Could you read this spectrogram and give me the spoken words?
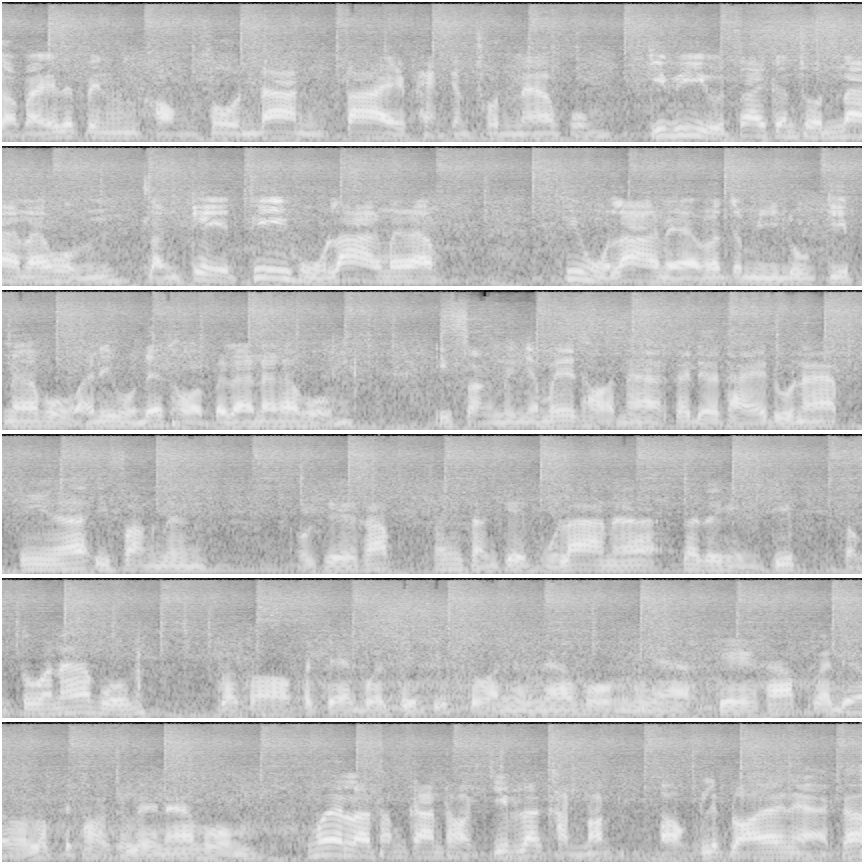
ต่อไปก็จะเป็นของโซนด้านใต้แผงกันชนนะครับผมกิฟต์ที่อยู่ใต้กันชนหน้านะครับผมสังเกตที่หูล่างนะครับ ที่หูล่างเนี่ยมันจะมีรูกิฟต์นะครับผมอันนี้ผมได้ถอดไปแล้วนะครับผมอีกฝั่งหนึ่งยังไม่ได้ถอดนะฮะก็เดี๋ยวถ่ายให้ดูนะครับนี่นะอีกฝั่งหนึ่งโอเคครับถ้าให้สังเกตหูล่างนะฮะก็จะเห็นกิฟสองตัวนะครับผม แล้วก็ประแจเบอร์สิบอีกตัวหนึ่งนะครับผมเนี่ยโอเคครับแล้วเดี๋ยวเราไปถอดกันเลยนะครับผม เมื่อเราทำการถอดกิฟต์แล้วขันน็อตออกเรียบร้อยแล้วเนี่ยก็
